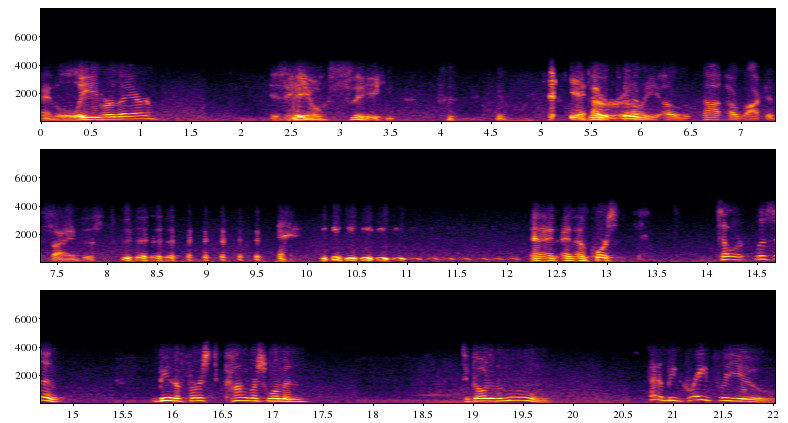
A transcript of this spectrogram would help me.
and leave her there is AOC. yeah, the really. epitome of not a rocket scientist. and, and of course, tell her, listen, be the first congresswoman to go to the moon. That'd be great for you.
